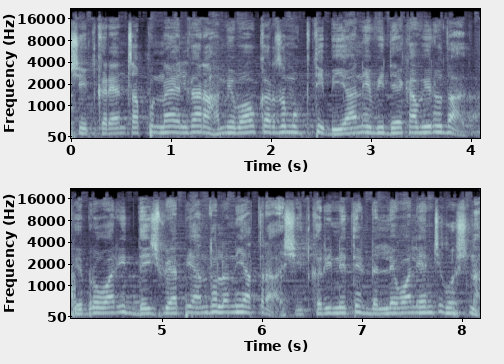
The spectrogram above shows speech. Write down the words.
शेतकऱ्यांचा पुन्हा एल्गार हमीभाव कर्जमुक्ती बियाणे विधेयकाविरोधात फेब्रुवारी देशव्यापी आंदोलन यात्रा शेतकरी नेते डल्लेवाल यांची घोषणा.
